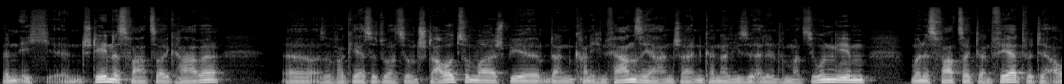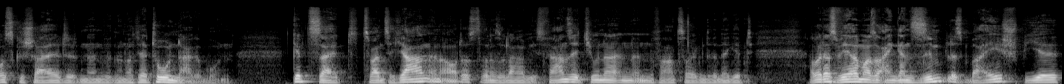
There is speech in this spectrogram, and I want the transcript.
Wenn ich ein stehendes Fahrzeug habe, also Verkehrssituation Stau zum Beispiel, dann kann ich einen Fernseher anschalten, kann da visuelle Informationen geben. Und wenn das Fahrzeug dann fährt, wird der ausgeschaltet und dann wird nur noch der Ton dargeboten. Gibt's seit 20 Jahren in Autos drin, solange wie es Fernsehtuner in, in Fahrzeugen drin gibt. Aber das wäre mal so ein ganz simples Beispiel,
